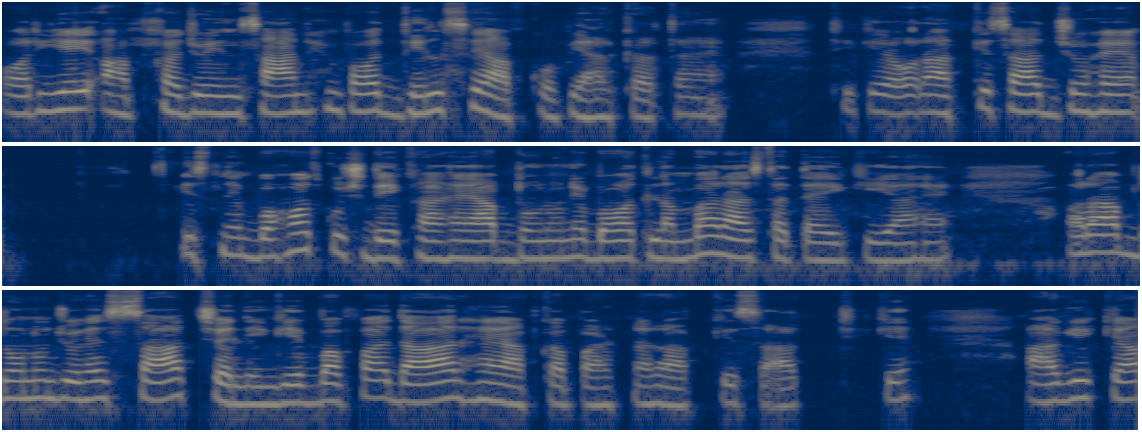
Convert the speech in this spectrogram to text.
और ये आपका जो इंसान है, बहुत दिल से आपको प्यार करता है। ठीक है? और आपके साथ जो है, इसने बहुत कुछ देखा है। आप दोनों ने बहुत लंबा रास्ता तय किया है। और आप दोनों जो है साथ चलेंगे। वफ़ादार हैं आपका पार्टनर आपके साथ, ठीक है? आगे क्या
